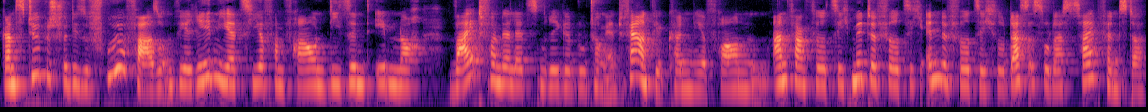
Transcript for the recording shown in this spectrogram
ganz typisch für diese frühe Phase, und wir reden jetzt hier von Frauen, die sind eben noch weit von der letzten Regelblutung entfernt. Wir können hier Frauen Anfang 40, Mitte 40, Ende 40, so das ist so das Zeitfenster.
